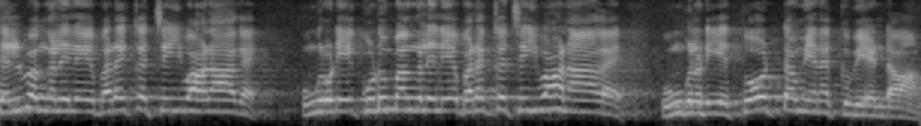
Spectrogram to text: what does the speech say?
செல்வங்களிலே பறக்க செய்வானாக உங்களுடைய குடும்பங்களிலே பறக்க செய்வானாக உங்களுடைய தோட்டம் எனக்கு வேண்டாம்.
